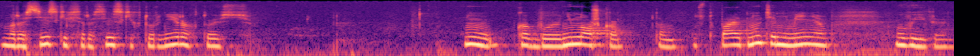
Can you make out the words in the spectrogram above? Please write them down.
на российских, всероссийских турнирах. То есть, ну, как бы немножко там уступает, но тем не менее мы выиграем.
